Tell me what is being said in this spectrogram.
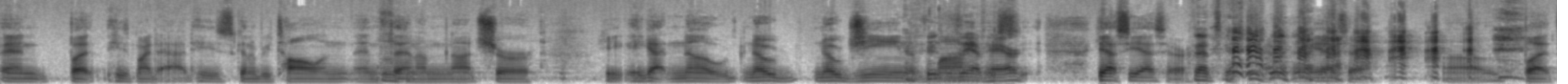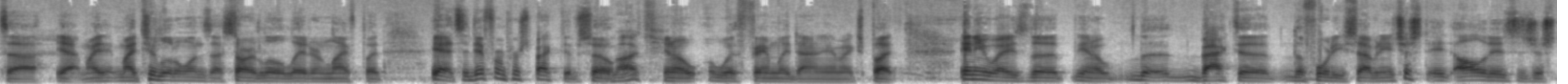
and but he's my dad. He's going to be tall and, and thin. I'm not sure. He, he got no no no gene of mine. Does he have hair? Yes, he has hair. that's good. Yeah, he has hair. uh, but uh, yeah, my, my two little ones I started a little later in life, but yeah, it's a different perspective. So Much. you know, with family dynamics. But anyways, the you know the back to the 40 70. It's just it, all it is is just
